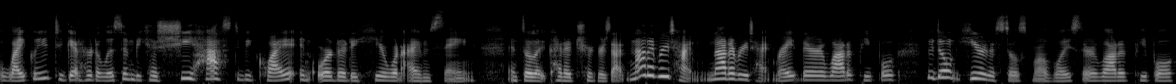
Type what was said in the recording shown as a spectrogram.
likely to get her to listen because she has to be quiet in order to hear what I'm saying. And so it kind of triggers that. Not every time, not every time, right? There are a lot of people who don't hear the still small voice. There are a lot of people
